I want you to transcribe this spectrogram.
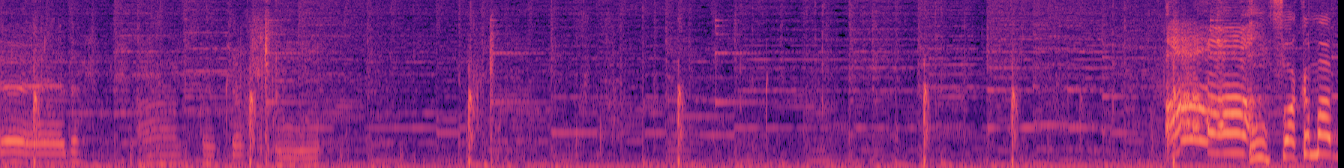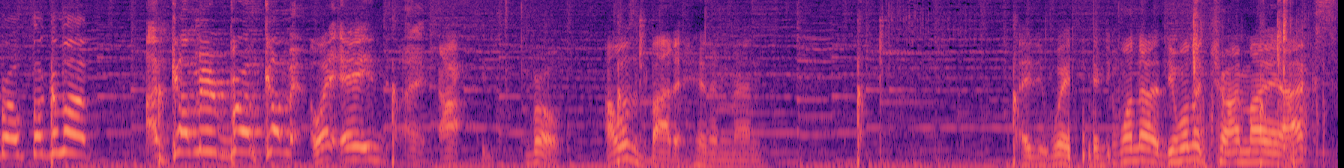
dead. I'm such a fool. Ah! Ooh, fuck him up, bro. Fuck him up. Uh, come here, bro. Come here. Wait, hey, bro. I was about to hit him, man. Hey, wait. Do you wanna? Do you wanna try my axe?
